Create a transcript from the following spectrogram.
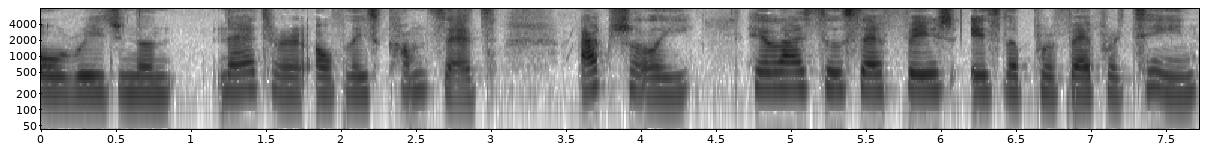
originator of this concept, actually, he likes to say fish is the perfect protein.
